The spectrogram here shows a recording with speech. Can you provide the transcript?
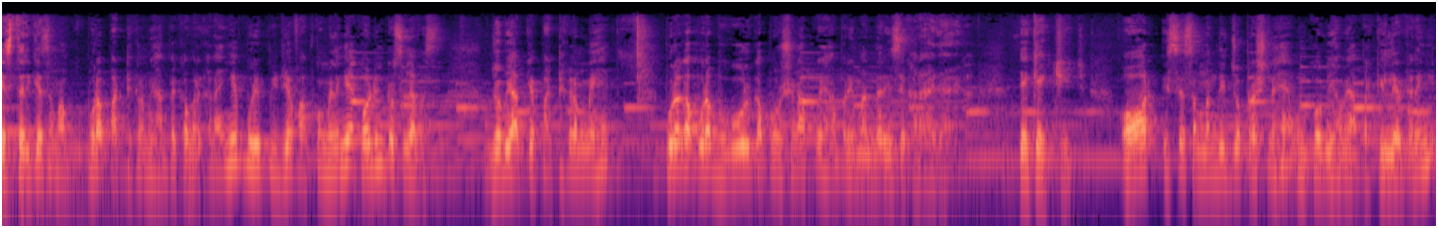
इस तरीके से हम आपको पूरा पाठ्यक्रम यहाँ पे कवर कराएँगे। पूरी पीडीएफ आपको मिलेंगे अकॉर्डिंग टू सिलेबस जो भी आपके पाठ्यक्रम में है, पूरा का पूरा भूगोल का पोर्शन आपको यहाँ पर ईमानदारी से कराया जाएगा। एक एक चीज़। और इससे संबंधित जो प्रश्न हैं, उनको भी हम यहाँ पर क्लियर करेंगे।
